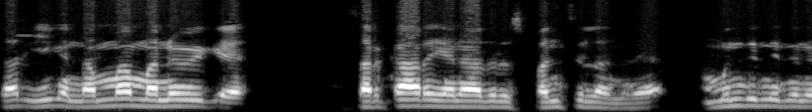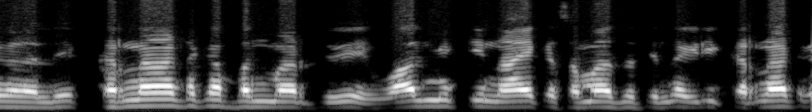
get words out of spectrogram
ಸರ್, ಈಗ ನಮ್ಮ ಮನವಿಗೆ ಸರ್ಕಾರ ಏನಾದರೂ ಸ್ಪಂದಿಸಿಲ್ಲ ಅಂದ್ರೆ ಮುಂದಿನ ದಿನಗಳಲ್ಲಿ ಕರ್ನಾಟಕ ಬಂದ್ ಮಾಡ್ತೀವಿ. ವಾಲ್ಮೀಕಿ ನಾಯಕ ಸಮಾಜದಿಂದ ಇಡೀ ಕರ್ನಾಟಕ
